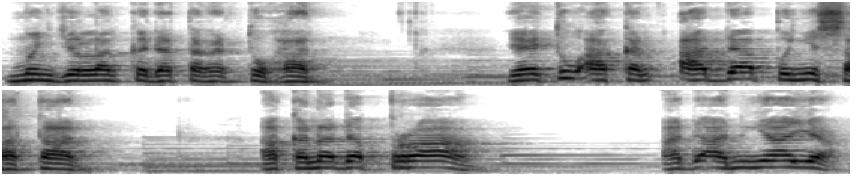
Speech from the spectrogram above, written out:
menjelang kedatangan Tuhan. Yaitu akan ada penyesatan, akan ada perang, ada aniaya,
